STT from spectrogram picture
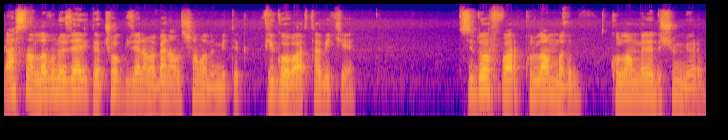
aslında Love'ın özellikleri çok güzel ama ben alışamadım bir tık. Figo var tabii ki. Sidorf var. Kullanmadım. Kullanmayı da düşünmüyorum.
